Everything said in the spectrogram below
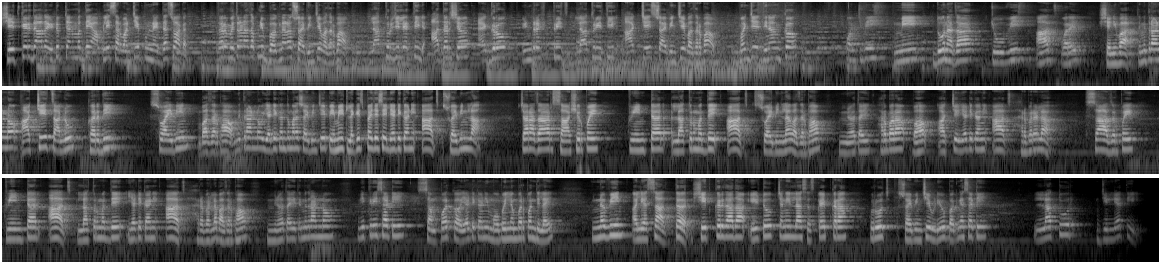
शेतकरी दादा युट्यूब चॅनलमध्ये आपले सर्वांचे पुन्हा एकदा स्वागत. तर मित्रांनो आज आपण बघणार आहोत सोयाबीनचे बाजारभाव. लातूर जिल्ह्यातील आदर्श ॲग्रो इंडस्ट्रीज लातूर येथील आजचे सोयाबीनचे बाजारभाव. म्हणजे दिनांक पंचवीस मे दोन हजार चोवीस आज वरे शनिवार. तर मित्रांनो आजचे चालू खरेदी सोयाबीन बाजारभाव मित्रांनो या ठिकाणी तुम्हाला सोयाबीनचे पेमेंट लगेच पाहिजे असेल. या ठिकाणी आज सोयाबीनला चार हजार सहाशे रुपये क्विंटल लातूरमध्ये आज सोयाबीनला बाजारभाव मिळत आहे. हरभरा भाव आजचे या ठिकाणी आज हरभऱ्याला सहा हजार रुपये क्विंटल आज लातूरमध्ये या ठिकाणी आज हरभऱ्याला बाजारभाव मिळत आहे. तर मित्रांनो विक्रीसाठी संपर्क. या ठिकाणी मोबाईल नंबर पण दिला आहे नवीन आले असाल तर शेतकरी दादा यूट्यूब चॅनेलला सबस्क्राईब करा. रोज सोयाबीनचे व्हिडिओ बघण्यासाठी लातूर जिल्ह्यातील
